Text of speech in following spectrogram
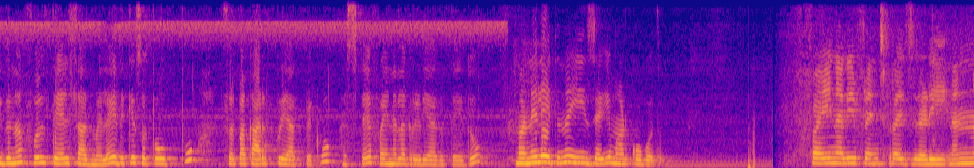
ಇದನ್ನು ಫುಲ್ ತೇಲ್ಸಾದ್ಮೇಲೆ ಇದಕ್ಕೆ ಸ್ವಲ್ಪ ಉಪ್ಪು ಸ್ವಲ್ಪ ಖಾರದ ಪುಡಿ ಹಾಕಬೇಕು. ಅಷ್ಟೇ ಫೈನಲಾಗಿ ರೆಡಿ ಆಗುತ್ತೆ ಇದು. ಮನೇಲೇ ಇದನ್ನು ಈಸಿಯಾಗಿ ಮಾಡ್ಕೋಬೋದು. ಫೈನಲಿ ಫ್ರೆಂಚ್ ಫ್ರೈಸ್ ರೆಡಿ ನನ್ನ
